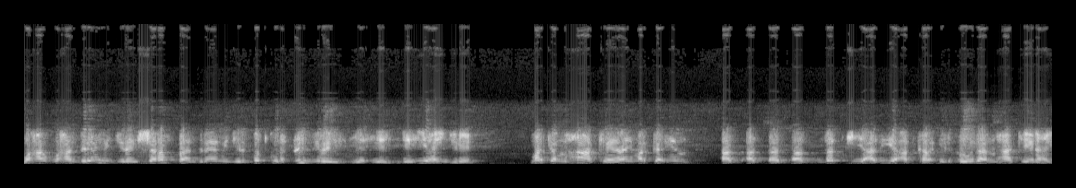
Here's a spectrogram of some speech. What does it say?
waxaan dareemi jiray sharaf baan dareemi jiray dadkuna cizi bay yay ii hayn jireen. Marka maxaa keenay? Marka in ad ad ad ad dadkii adiga aad kala dhowdaan maxaa keenahay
